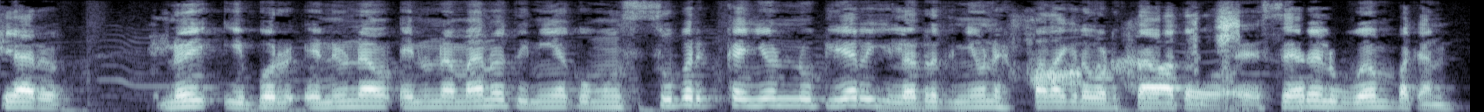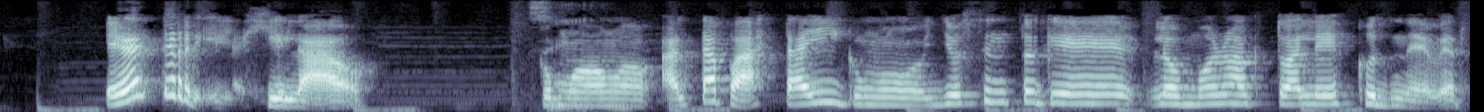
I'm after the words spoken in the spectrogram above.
claro. No, y por, en, una, en una mano tenía como un super cañón nuclear y la otra tenía una espada que lo cortaba todo. Ese era el buen bacán. Era terrible, agilado. Sí. como alta pasta y como yo siento que los monos actuales could never,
